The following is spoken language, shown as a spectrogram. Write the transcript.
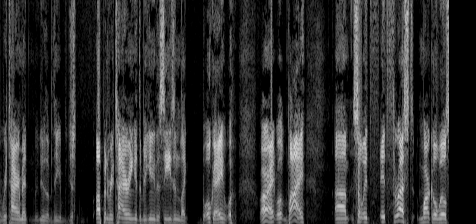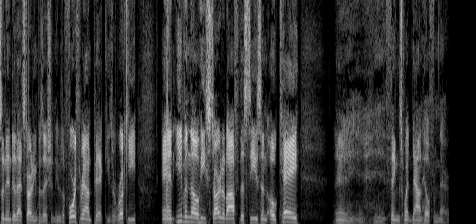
retirement, know, the, just up and retiring at the beginning of the season. Like, okay, well, all right, well, bye. Um, so it it thrust Marco Wilson into that starting position. He was a fourth round pick. He's a rookie, and even though he started off the season okay, eh, things went downhill from there.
